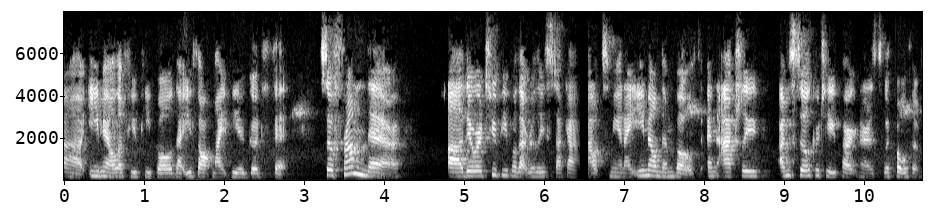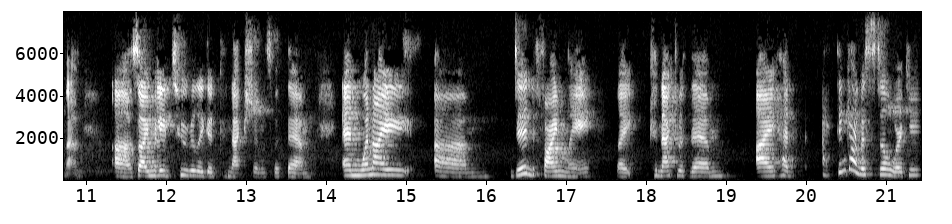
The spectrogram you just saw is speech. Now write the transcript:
uh, email a few people that you thought might be a good fit. So from there, uh, there were two people that really stuck out to me, and I emailed them both. And actually, I'm still critique partners with both of them. Uh, so I made two really good connections with them. And when I um, did finally like connect with them, I had I think I was still working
